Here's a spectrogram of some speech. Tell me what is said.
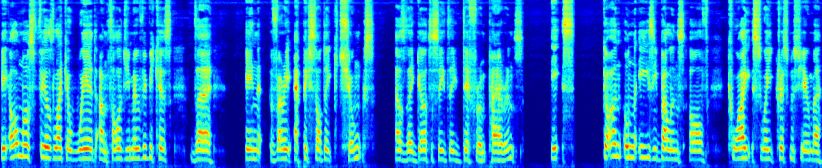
It almost feels like a weird anthology movie because they're in very episodic chunks as they go to see the different parents. It's got an uneasy balance of quite sweet Christmas humour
